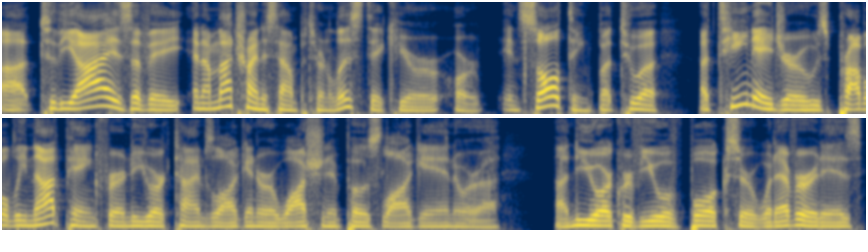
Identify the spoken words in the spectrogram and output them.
uh, to the eyes of a, and I'm not trying to sound paternalistic here or, or insulting, but to a, a teenager who's probably not paying for a New York Times login or a Washington Post login or a, a New York review of books or whatever it is,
